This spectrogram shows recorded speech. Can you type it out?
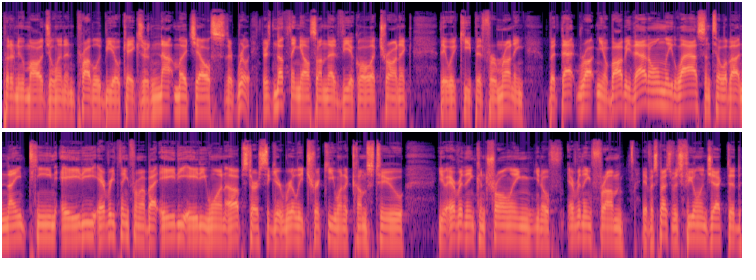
put a new module in, and probably be okay because there's not much else. There really, there's nothing else on that vehicle electronic that would keep it from running. But that, you know, Bobby, that only lasts until about 1980. Everything from about 80, 81 up starts to get really tricky when it comes to you know everything controlling you know f- everything from if especially if it's fuel injected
